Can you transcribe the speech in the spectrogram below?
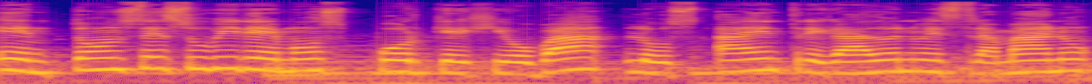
entonces subiremos porque Jehová los ha entregado en nuestra mano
